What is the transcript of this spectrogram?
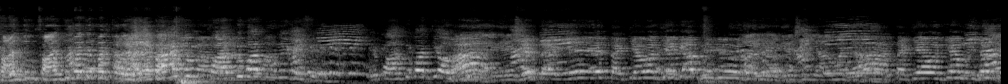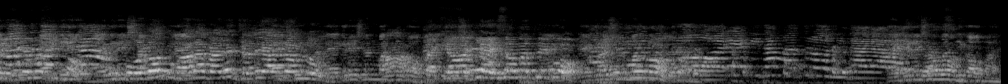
फालतू फालतू बातें मत करो अरे भाई तुम फालतू बात बोले कैसे ये फालतू बात क्या होती हाँ, है ये ये ये तकिया वकिया क्या फेंक रहे हो इधर? हाँ, तकिया वकिया मुझे देख। के मत दिखाओ बोलो तुम्हारा गाने चले आते हम लोग एग्रेशन मत हाँ, दिखाओ तकिया वकिया ऐसा मत फेंको एग्रेशन मत दिखाओ एग्रेशन मत दिखाओ भाई।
